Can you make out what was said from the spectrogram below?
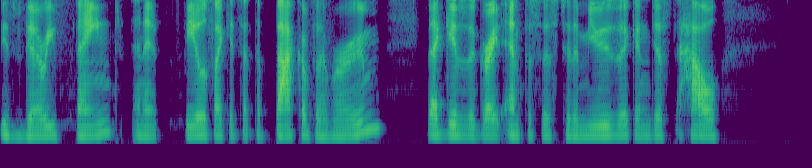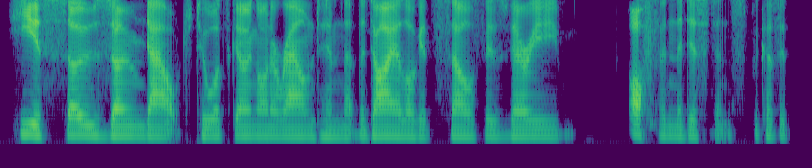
is very faint and it feels like it's at the back of the room. That gives a great emphasis to the music and just how he is so zoned out to what's going on around him that the dialogue itself is very off in the distance because it,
